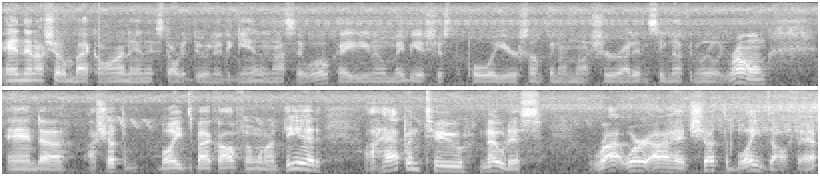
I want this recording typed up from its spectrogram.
and then I shut them back on and it started doing it again. And I said well okay you know maybe it's just the pulley or something. I'm not sure. I didn't see nothing really wrong. And uh, I shut the blades back off. And when I did I happened to notice right where I had shut the blades off at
